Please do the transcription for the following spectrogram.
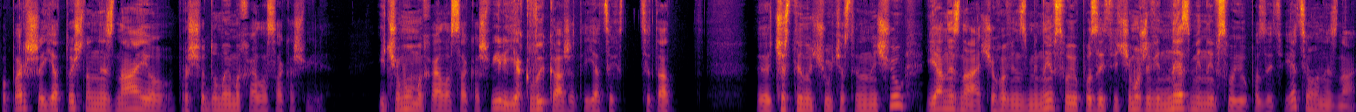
по-перше, я точно не знаю, про що думає Михайло Саакашвілі. І чому Михайло Саакашвілі, як ви кажете, я цих цитат е, частину чув, частину не чув. Я не знаю, чого він змінив свою позицію, чи може він не змінив свою позицію. Я цього не знаю.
